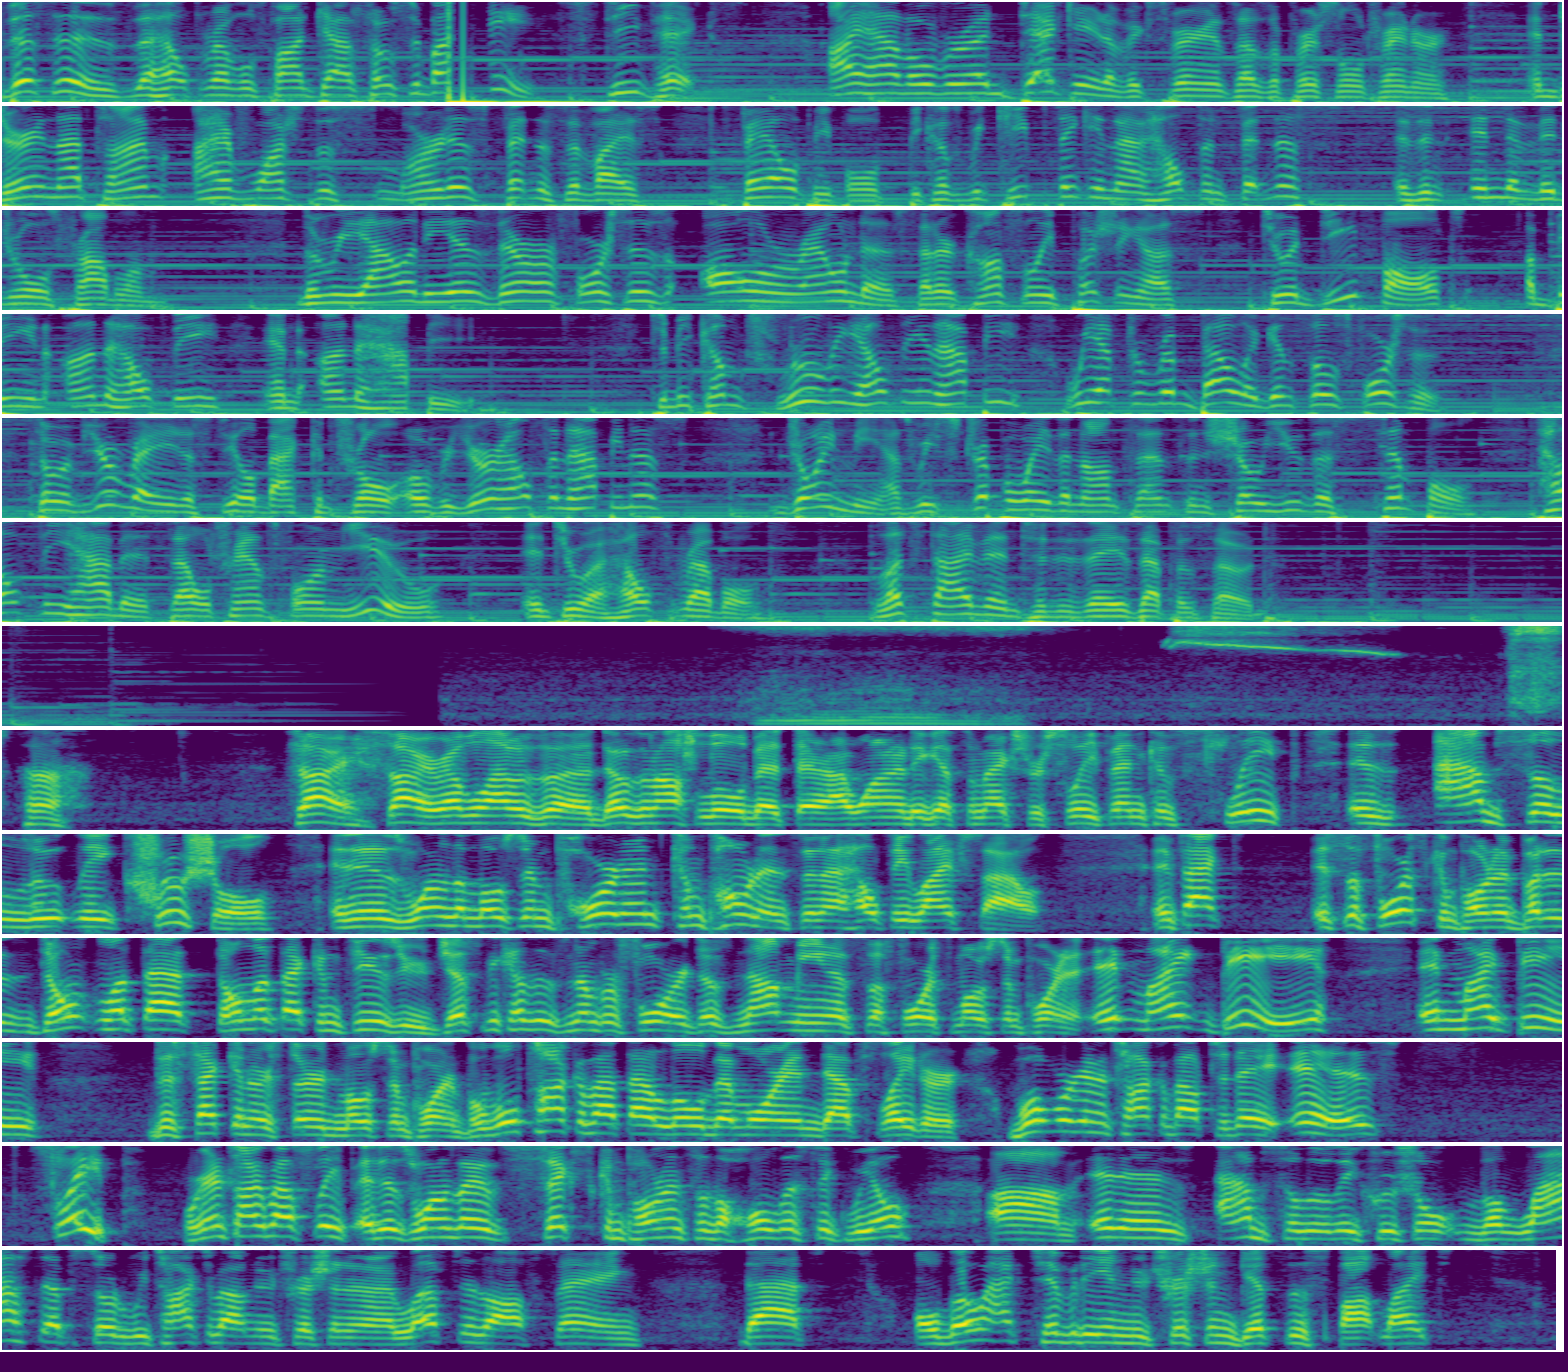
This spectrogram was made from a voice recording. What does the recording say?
This is the Health Rebels podcast hosted by me, Steve Hicks. I have over a decade of experience as a personal trainer, and during that time, I have watched the smartest fitness advice fail people because we keep thinking that health and fitness is an individual's problem. The reality is, there are forces all around us that are constantly pushing us to a default of being unhealthy and unhappy. To become truly healthy and happy, we have to rebel against those forces. So if you're ready to steal back control over your health and happiness, join me as we strip away the nonsense and show you the simple, healthy habits that will transform you into a health rebel. Let's dive into today's episode. Huh. Sorry, sorry, Rebel. I was uh, dozing off a little bit there. I wanted to get some extra sleep in because sleep is absolutely crucial and it is one of the most important components in a healthy lifestyle. In fact, it's the fourth component, but don't let that don't let that confuse you. Just because it's number four does not mean it's the fourth most important. It might be, it might be the second or third most important, but we'll talk about that a little bit more in depth later. What we're going to talk about today is sleep. We're going to talk about sleep. It is one of the six components of the holistic wheel. Um, it is absolutely crucial. The last episode we talked about nutrition, and I left it off saying that although activity and nutrition gets the spotlight,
